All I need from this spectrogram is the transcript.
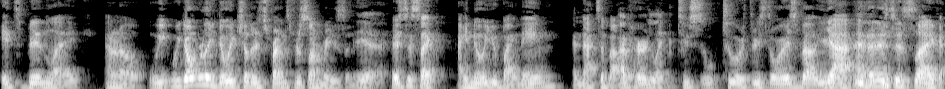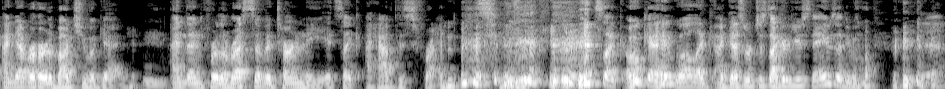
it's been like, I don't know, we, we don't really know each other's friends for some reason. Yeah. It's just like, I know you by name and that's about I've it. heard like two, two or three stories about you. Yeah, and then it's just like I never heard about you again. Mm. And then for the rest of eternity, it's like I have this friend. it's like okay, well, like I guess we're just not gonna use names anymore. yeah.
